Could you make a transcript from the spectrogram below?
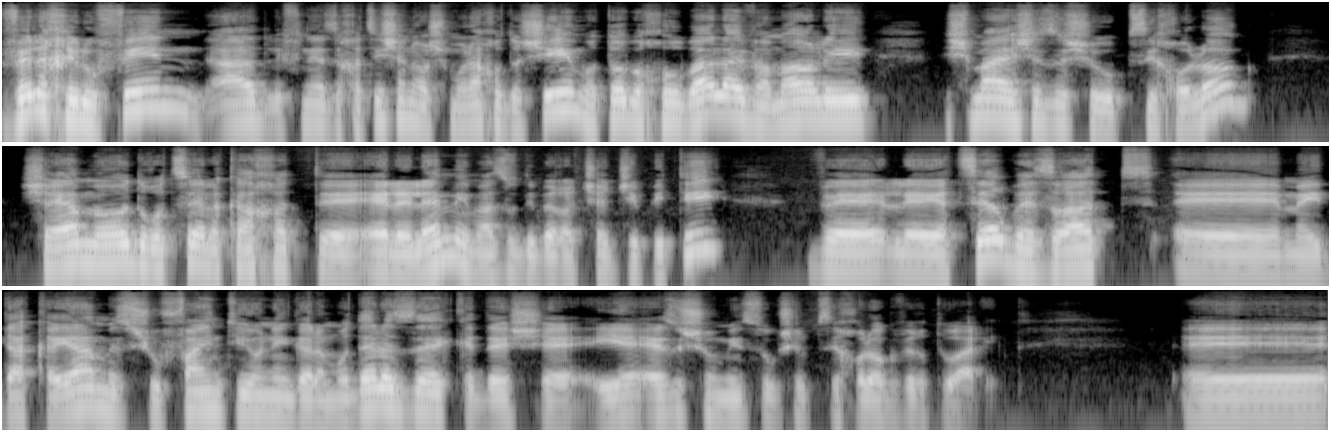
ולחילופין, עד לפני איזה חצי שנה או שמונה חודשים, אותו בחור בא אליי ואמר לי, תשמע, יש איזשהו פסיכולוג, שהיה מאוד רוצה לקחת אה, LLM ים, אז הוא דיבר על צ'אט GPT, ולייצר בעזרת אה, מידע קיים איזשהו fine-tuning על המודל הזה, כדי שיהיה איזשהו מין סוג של פסיכולוג וירטואלי. אה,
